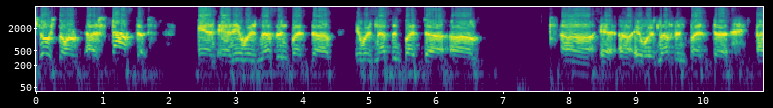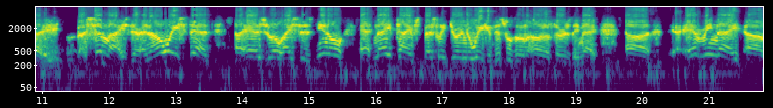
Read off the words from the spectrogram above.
snowstorm uh, stopped us, and and it was nothing but uh, it was nothing but uh, um, uh, it, uh, it was nothing but uh, uh, semis there. And I always said, uh, Angelo, I says, you know, at nighttime, especially during the week, and this was on, on a Thursday night, uh, every night, um,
